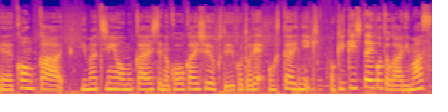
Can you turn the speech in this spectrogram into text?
えー、今回ゆまちんをお迎えしての公開収録ということでお二人にお聞きしたいことがあります。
